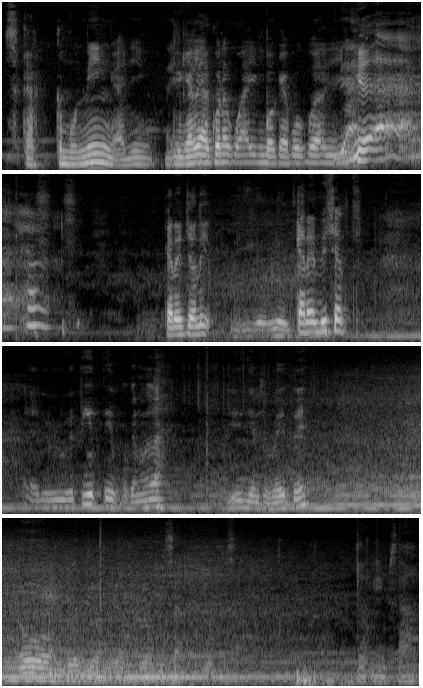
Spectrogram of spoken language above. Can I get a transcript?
sekar kemuning anjing. Tinggal aku aku aing bokep aku anjing. Karena coli. Karena di shirt aduh titip bukan malah. Ini jam seberapa itu ya? oh belum belum belum belum bisa belum bisa. Belum imsak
